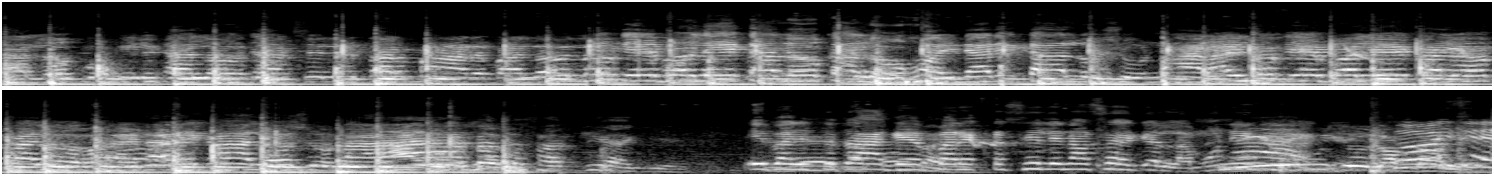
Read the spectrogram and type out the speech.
কালো কোকিল কালো যার ছেলে তার মার ভালো লোকে বলে কালো কালো হয় না রে কালো সোনা লোকে বলে কালো কালো হয় না রে কালো সোনা এবারে তো তো আগে একবার একটা ছেলে নাচায় গেলাম অনেক নাচে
